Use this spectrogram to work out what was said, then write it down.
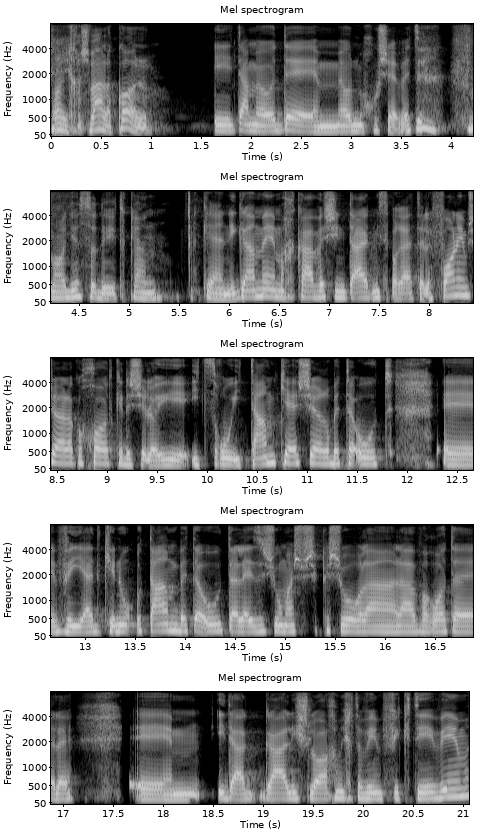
היא חשבה על הכל. היא הייתה מאוד, מאוד מחושבת. מאוד יסודית, כן. כן, היא גם אה, מחקה ושינתה את מספרי הטלפונים של הלקוחות כדי שלא ייצרו איתם קשר בטעות אה, ויעדכנו אותם בטעות על איזשהו משהו שקשור להעברות האלה. אה, היא דאגה לשלוח מכתבים פיקטיביים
